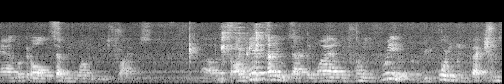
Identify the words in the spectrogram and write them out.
and look at all 71 of these trials. Uh, So I can't tell you exactly why only 23 of them reported infections.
